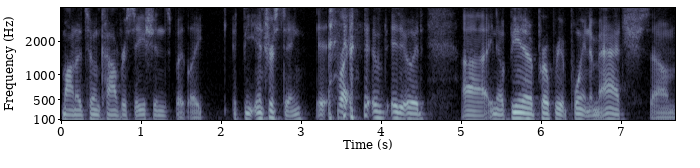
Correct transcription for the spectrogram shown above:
monotone conversations, but like it'd be interesting. It, Right. it, would- it would, uh, you know, be an appropriate point in a match. So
